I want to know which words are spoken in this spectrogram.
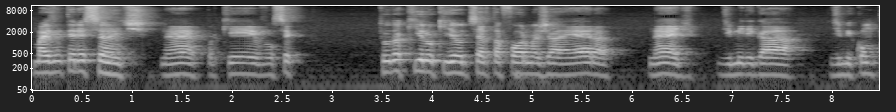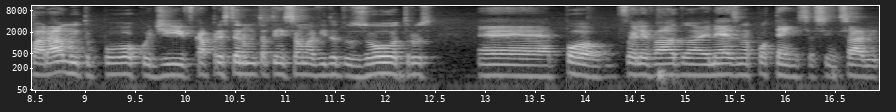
mais interessante, né? Porque você tudo aquilo que eu de certa forma já era, né, de, de me ligar, de me comparar muito pouco, de ficar prestando muita atenção na vida dos outros, é, pô, foi elevado à enésima potência, assim, sabe?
